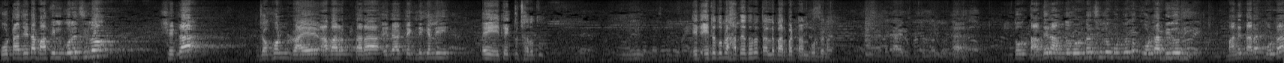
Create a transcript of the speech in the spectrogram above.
কোটা যেটা বাতিল করেছিল, সেটা যখন রায়ে আবার তারা এটা টেকনিক্যালি এই, এটা একটু ছাড়ো তো। এটা তোমরা হাতে ধরো, তাহলে বারবার টান পড়বে না। হ্যাঁ। তো তাদের আন্দোলনটা ছিল মূলত কোটা বিরোধী। মানে তারা কোটা?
